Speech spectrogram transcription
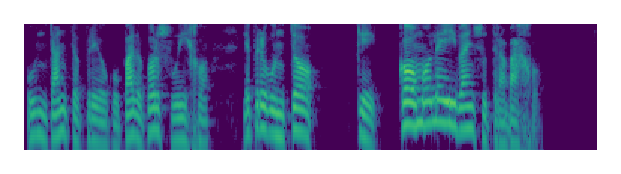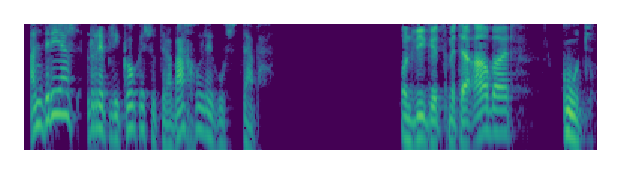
un tanto preocupado por su hijo, le preguntó que cómo le iba en su trabajo. Andreas replicó que su trabajo le gustaba. Und wie geht's mit der Arbeit? gut,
